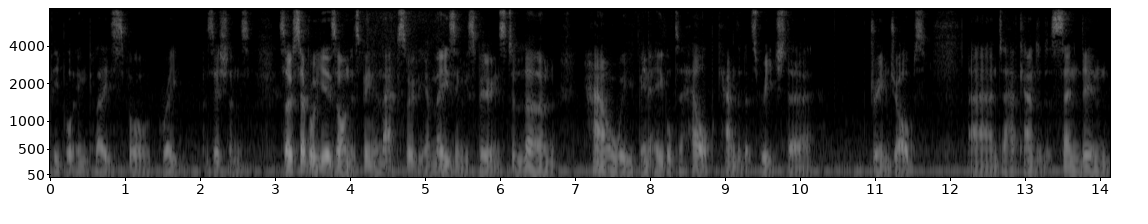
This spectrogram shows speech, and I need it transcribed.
people in place for great positions. So, several years on, it's been an absolutely amazing experience to learn how we've been able to help candidates reach their dream jobs and to have candidates send in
